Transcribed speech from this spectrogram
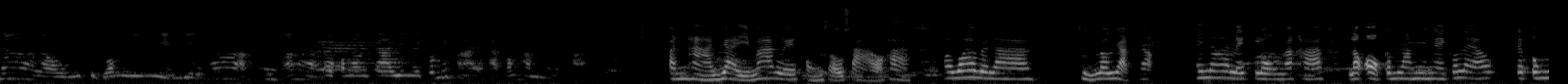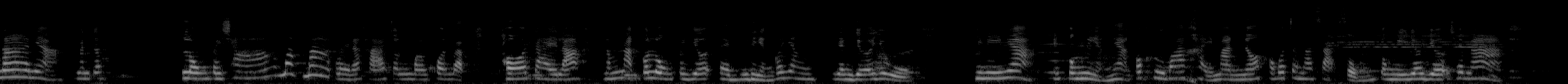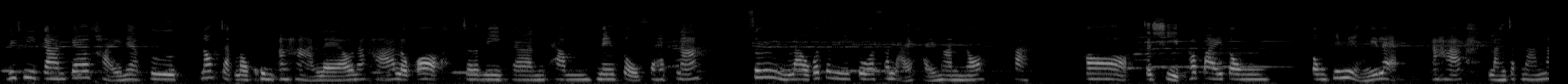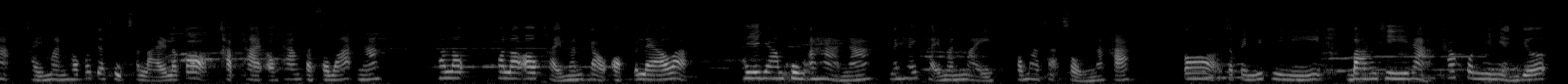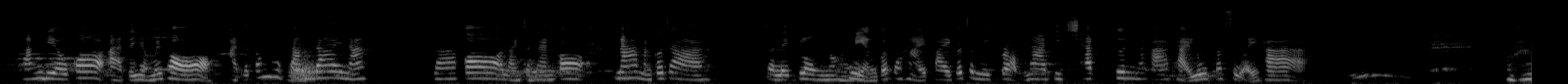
หน้าเรารู้สึกว่ามีเหนียงเยอะมากคุมอาหารออกกำลังกายยังไงก็ไม่หายค่ะ ต้องทำยังไงคะปัญหาใหญ่มากเลยของสาวๆค่ะ เพราะว่าเวลาถึงเราอยากจะให้หน้าเล็กลงนะคะ เราออกกำลังยังไงก็แล้ว แต่ตรงหน้าเนี่ยมันจะลงไปช้ามากๆเลยนะคะ จนบางคนแบบท้อใจละ น้ำหนักก็ลงไปเยอะแต่เหลียงก็ยังยังเยอะอยู่ ทีนี้เนี่ยไอ้ตรงเหลียงเนี่ยก็คือว่าไขมันเนาะเขาก็จะมาสะสมตรงนี้เยอะๆใช่ไหมวิธีการแก้ไขเนี่ยคือนอกจากเราคุมอาหารแล้วนะคะแล้วก็จะมีการทำเมโซแฟตนะ ซึ่งเราก็จะมีตัวสลายไขมันเนาะค่ะ ก็จะฉีดเข้าไปตรงตรงที่เหนียงนี่แหละนะคะ หลังจากนั้นน่ะไขมันเขาก็จะถูกสลายแล้วก็ขับถ่ายออกทางปัสสาวะนะพอเราพอเราเอาไขมันเก่าออกไปแล้วอะ พยายามคุมอาหารนะ ไม่ให้ไขมันใหม่เขามาสะสมนะคะ ก็จะเป็นวิธีนี้บางทีน่ะถ้าคนมีเหนียงเยอะครั้งเดียวก็อาจจะยังไม่พอ อาจจะต้องมาซ้ำได้นะ แล้วก็หลังจากนั้นก็หน้ามันก็จะจะเล็กลงเนาะเหนียงก็จะหายไปก็จะมีกรอบหน้าที่ชัดขึ้นนะคะ ถ่ายรูปก็สวยค่ะ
